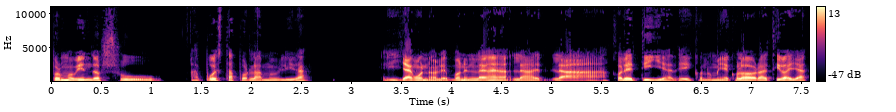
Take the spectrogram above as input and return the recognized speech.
promoviendo su apuesta por la movilidad. Y ya, bueno, le ponen la, la, la coletilla de economía colaborativa ya,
